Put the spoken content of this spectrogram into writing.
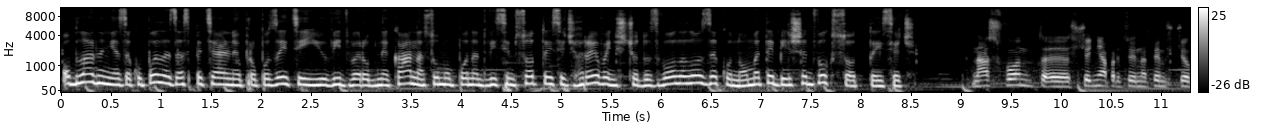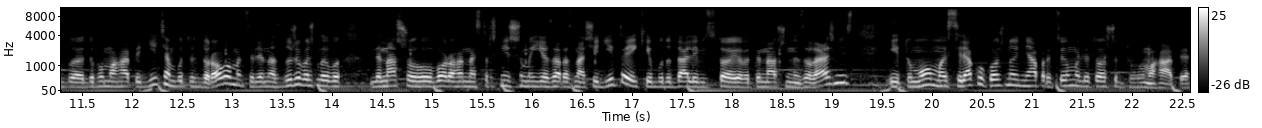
Обладнання закупили за спеціальною пропозицією від виробника на суму понад 800 тисяч гривень, що дозволило зекономити більше 200 тисяч. Наш фонд е, щодня працює над тим, щоб е, допомагати дітям бути здоровими. Це для нас дуже важливо. Для нашого ворога найстрашнішими є зараз наші діти, які будуть далі відстоювати нашу незалежність. І тому ми всіляко кожного дня працюємо для того, щоб допомагати.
